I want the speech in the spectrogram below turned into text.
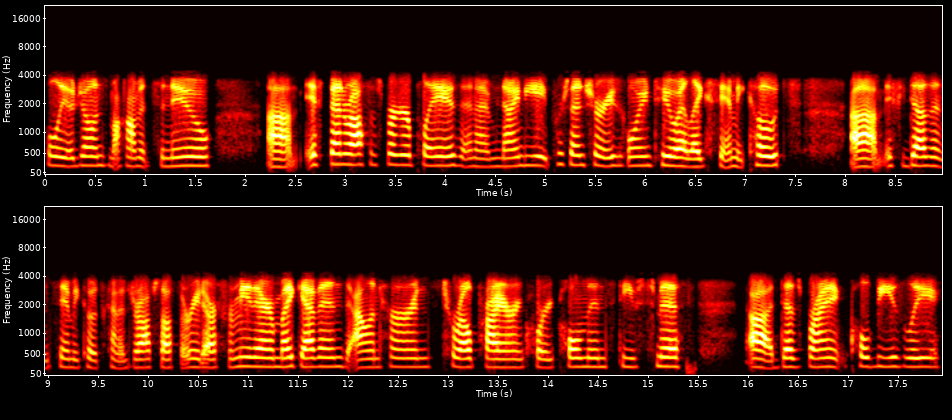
Julio Jones, Mohamed Sanu. Um, if Ben Roethlisberger plays, and I'm 98% sure he's going to, I like Sammie Coates. Um, if he doesn't, Sammie Coates kind of drops off the radar for me there. Mike Evans, Allen Hurns, Terrell Pryor, and Corey Coleman, Steve Smith, uh, Dez Bryant, Cole Beasley,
